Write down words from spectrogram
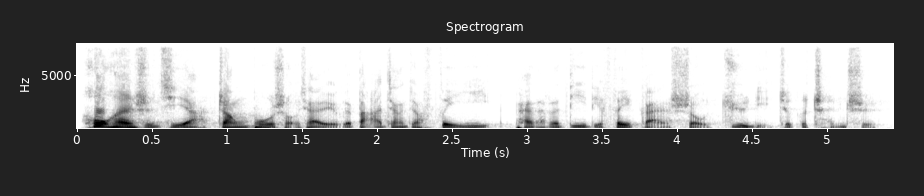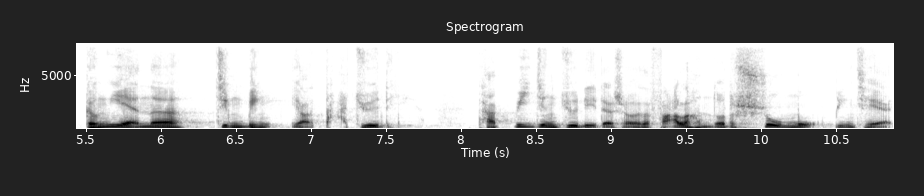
后汉时期啊，张布手下有个大将叫费祎，派他的弟弟费敢守距离这个城池。耿弇呢进兵要打距离，他逼近距离的时候，他伐了很多的树木，并且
